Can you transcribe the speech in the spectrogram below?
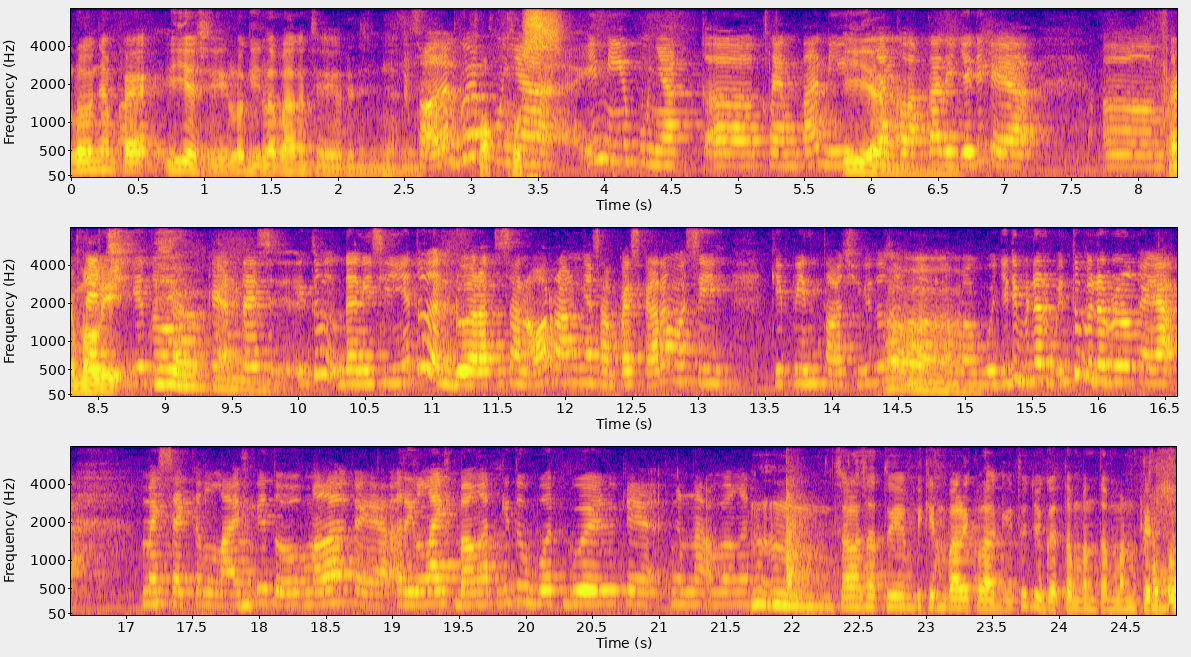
Lo nyampe iya sih lo gila banget sih nya Soalnya gue Fokus. punya ini punya uh, clan tadi, Iya. punya klub tadi. Jadi kayak um, Family. gitu. Iya. Kayak attach itu dan isinya tuh ada 200-an orang yang sampai sekarang masih keep in touch gitu sama Ah. sama gue. Jadi bener itu bener-bener kayak my second life gitu. Malah kayak real life banget gitu buat gue kayak ngena banget. Mm-mm, salah satu yang bikin balik lagi itu juga teman-teman virtual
